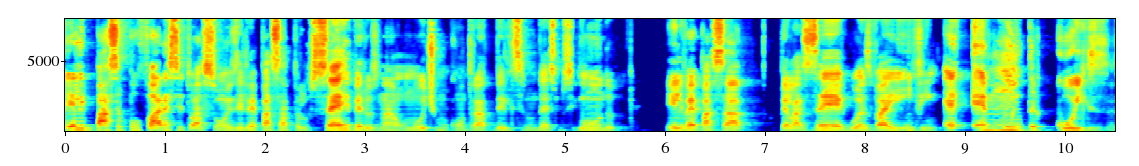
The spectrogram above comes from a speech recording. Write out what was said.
Ele passa por várias situações. Ele vai passar pelos Cerberus no último contrato dele, se no décimo segundo. Ele vai passar pelas éguas, vai, enfim, é, é muita coisa.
